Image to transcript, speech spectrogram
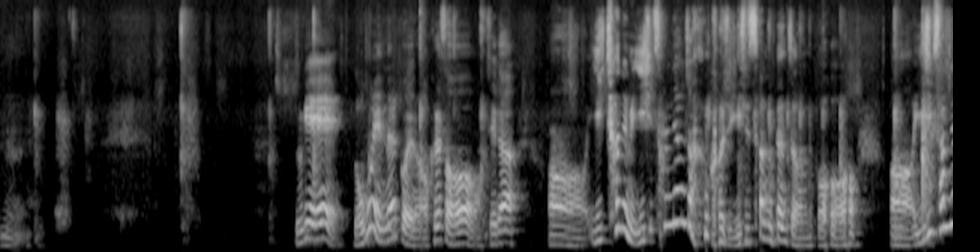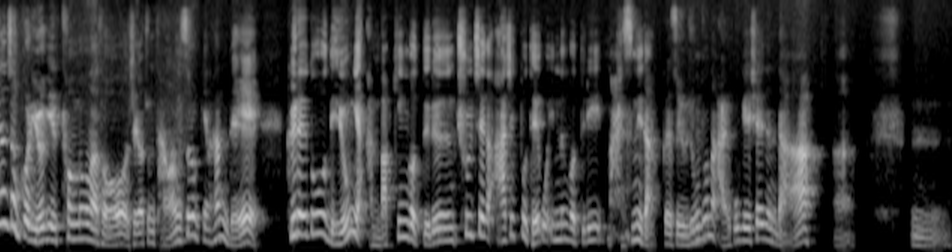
음. 이게 너무 옛날 거예요. 그래서 제가 어 2000년이면 23년 전 거죠. 23년 전 거. 어 23년 전 거를 여기 턱 넣어놔서 제가 좀 당황스럽긴 한데 그래도 내용이 안 바뀐 것들은 출제가 아직도 되고 있는 것들이 많습니다. 그래서 이 정도는 알고 계셔야 된다. 어. 음.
